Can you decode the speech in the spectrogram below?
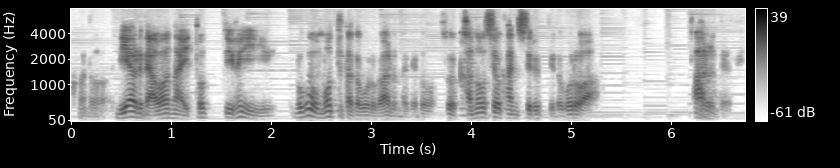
このリアルで会わないとっていうふうに僕も思ってたところがあるんだけど、すごい可能性を感じてるっていうところはあるんだよね。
